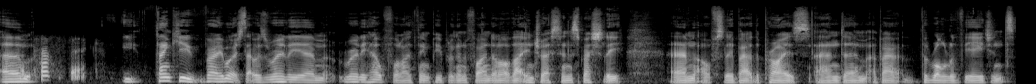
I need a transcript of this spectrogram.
Um, Fantastic. Thank you very much. That was really um, really helpful. I think people are going to find a lot of that interesting, especially um, obviously about the prize and about the role of the agent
